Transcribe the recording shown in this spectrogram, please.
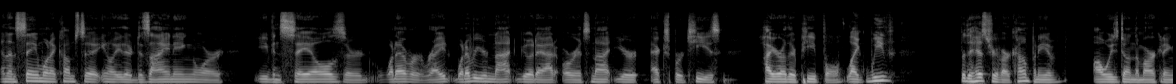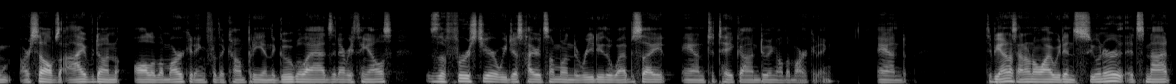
And then same when it comes to, you know, either designing or even sales or whatever, right? Whatever you're not good at or it's not your expertise, hire other people. Like we've for the history of our company have always done the marketing ourselves. I've done all of the marketing for the company and the Google ads and everything else. This is the first year we just hired someone to redo the website and to take on doing all the marketing. And to be honest, I don't know why we didn't sooner. It's not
